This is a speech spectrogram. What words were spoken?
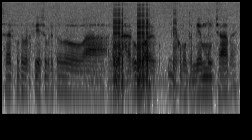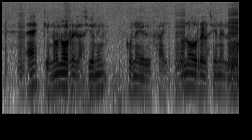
hacer fotografías, sobre todo a, los pajarucos, como también muchas aves, es que no nos relacionen con el high, no nos relacionen los,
